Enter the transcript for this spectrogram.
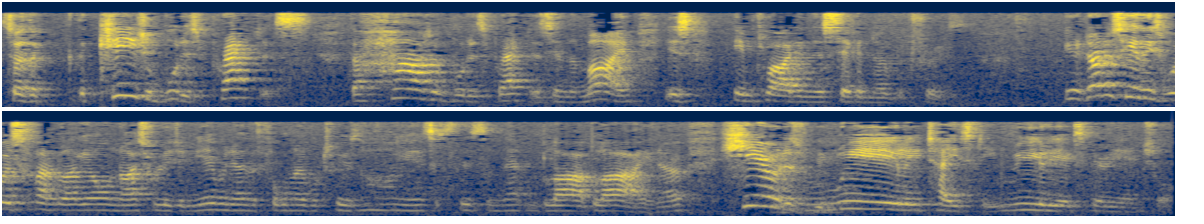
So the, the key to Buddhist practice the heart of Buddhist practice in the mind is implied in this second noble truth. You don't just hear these words kind of like, oh, nice religion. Yeah, we know the four noble truths. Oh, yes, it's this and that, and blah, blah, you know. Here it is really tasty, really experiential.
